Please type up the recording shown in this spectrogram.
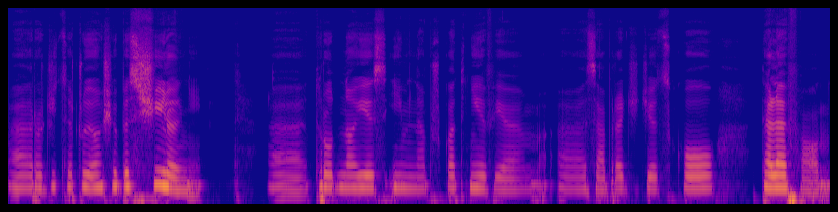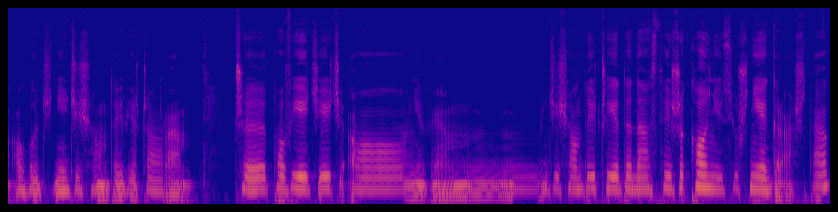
e, rodzice czują się bezsilni. Trudno jest im na przykład, nie wiem, zabrać dziecku telefon o godzinie 10 wieczorem, czy powiedzieć o, nie wiem, 10 czy 11, że koniec, już nie grasz, tak?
